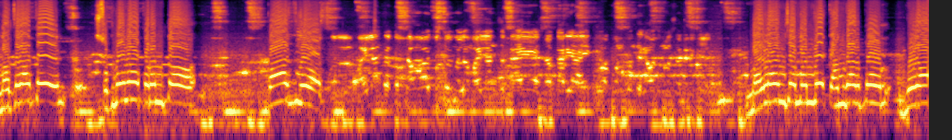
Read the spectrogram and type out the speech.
मथुरा ते सुखदेगाव पर्यंत पाच दिवस. महिलांचा म्हणजे कामगारपूर गुळा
